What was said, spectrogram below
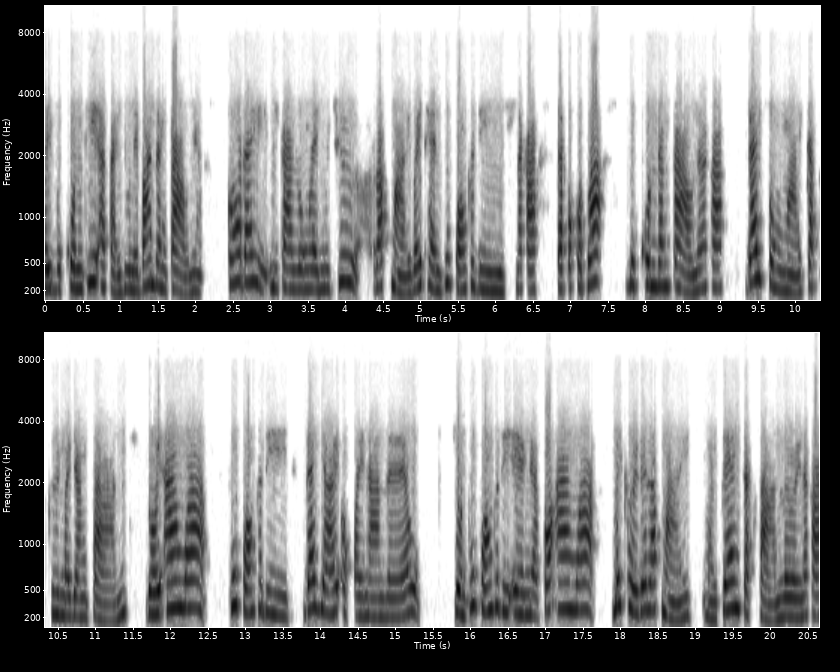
ยบุคคลที่อาศัยอยู่ในบ้านดังกล่าวเนี่ยก็ได้มีการลงลายมือชื่อรับหมายไว้แทนผู้ฟ้องคดีนะคะ แต่ปรากฏว่าบุคคลดังกล่าวนะคะ ได้ส่งหมายกลับคืนมายังศาลโดยอ้างว่า ผู้ฟ้องคดีได้ย้ายออกไปนานแล้ว ส่วนผู้ฟ้องคดีเองเนี่ยก็อ้างว่าไม่เคยได้รับหมายหมายแจ้งจากศาลเลยนะคะ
